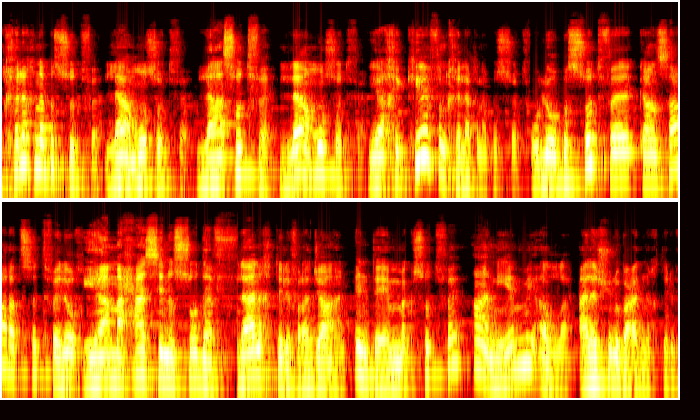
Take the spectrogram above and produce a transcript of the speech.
خلقنا بالصدفة. لا مو صدفة. لا صدفة. لا مو صدفة. يا أخي كيف انخلقنا بالصدفة؟ ولو بالصدفة كان صارت صدفة لوخ يا محاسن الصدف. لا نختلف رجاء. أنت يمك صدفة أنا يمي الله. على شنو بعد نختلف؟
